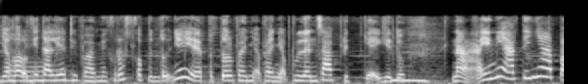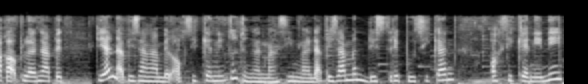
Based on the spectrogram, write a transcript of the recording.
Ya kalau kita lihat di bawah mikroskop bentuknya ya betul banyak-banyak bulan sabit kayak gitu. Nah ini artinya apa kalau bulan sabit? Dia nggak bisa ngambil oksigen itu dengan maksimal nggak bisa mendistribusikan oksigen ini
